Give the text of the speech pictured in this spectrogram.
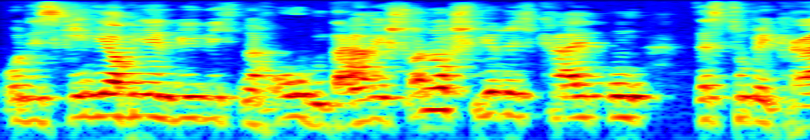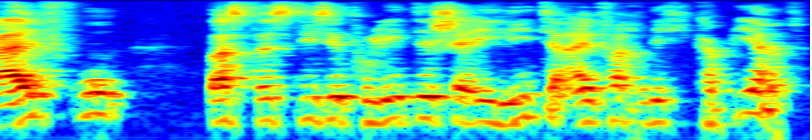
und es geht ja auch irgendwie nicht nach oben. Da habe ich schon noch Schwierigkeiten, das zu begreifen, dass das diese politische Elite einfach nicht kapiert.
